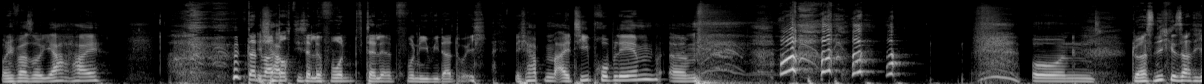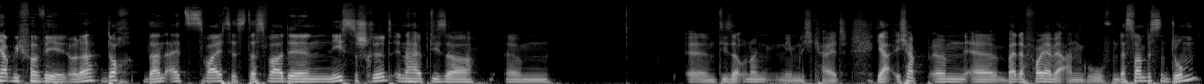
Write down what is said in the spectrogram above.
Und ich war so, ja, hi. dann ich war hab, doch die Telefon Telefonie wieder durch. Ich habe ein IT-Problem. Ähm, und Du hast nicht gesagt, ich habe mich verwählt, oder? Doch, dann als zweites. Das war der nächste Schritt innerhalb dieser, ähm, äh, dieser Unannehmlichkeit. Ja, ich habe ähm, äh, bei der Feuerwehr angerufen. Das war ein bisschen dumm.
